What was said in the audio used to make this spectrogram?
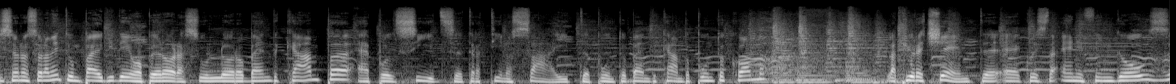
Ci sono solamente un paio di demo per ora sul loro Bandcamp, appleseeds-site.bandcamp.com. La più recente è questa Anything Goes,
